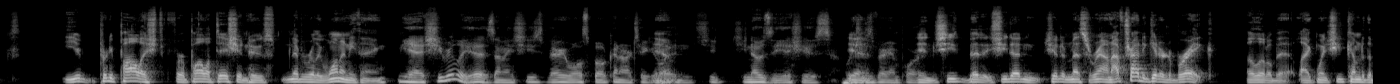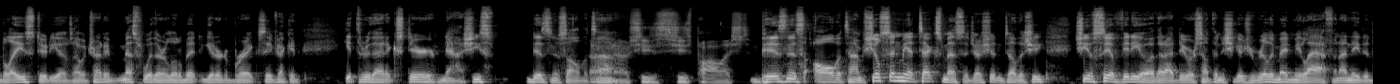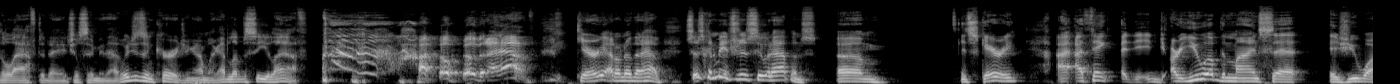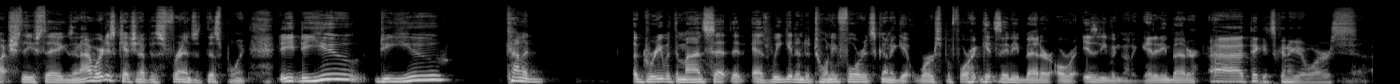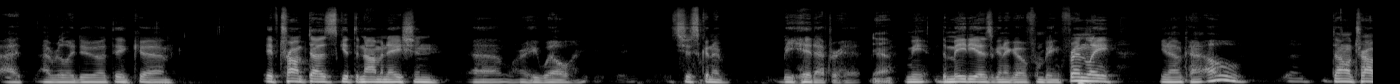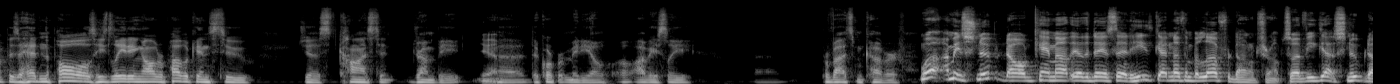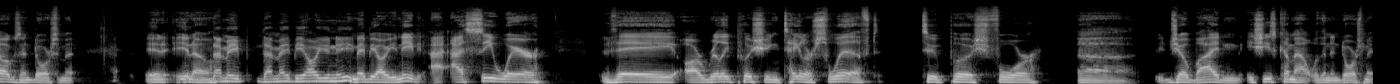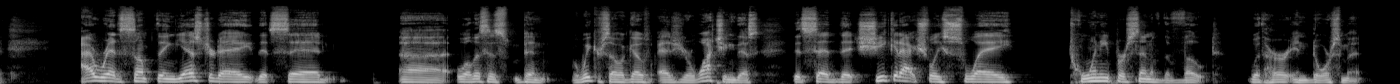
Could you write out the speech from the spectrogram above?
you're pretty polished for a politician who's never really won anything. Yeah, she really is. I mean, she's very well spoken, articulate, yeah. and she she knows the issues, which yeah. is very important. And she but she doesn't she doesn't mess around. I've tried to get her to break a little bit. Like when she'd come to the Blaze Studios, I would try to mess with her a little bit to get her to break, see if I could get through that exterior. Now nah, she's business all the time. know she's she's polished. Business all the time. She'll send me a text message. I shouldn't tell that she she'll see a video that I do or something, and she goes, "You really made me laugh, and I needed to laugh today." And she'll send me that, which is encouraging. I'm like, I'd love to see you laugh. I don't know that I have, Kari. I don't know that I have. So it's going to be interesting to see what happens. Um, it's scary. I, I think. Are you of the mindset? As you watch these things, and I, we're just catching up as friends at this point. Do, do you do you kind of agree with the mindset that as we get into 24, it's going to get worse before it gets any better, or is it even going to get any better? Uh, I think it's going to get worse. Yeah. I, I really do. I think um, if Trump does get the nomination, uh, or he will, it's just going to be hit after hit. Yeah. I mean, the media is going to go from being friendly, you know, kind of, oh, Donald Trump is ahead in the polls. He's leading all Republicans to just constant drumbeat. Yeah. Uh, the corporate media obviously provide some cover. Well, I mean, Snoop Dogg came out the other day and said he's got nothing but love for Donald Trump. So if he got Snoop Dogg's endorsement, it, you know, that may that may be all you need. Maybe all you need. I, I see where they are really pushing Taylor Swift to push for uh, Joe Biden. She's come out with an endorsement. I read something yesterday that said, uh, well, this has been a week or so ago as you're watching this, that said that she could actually sway 20% of the vote with her endorsement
